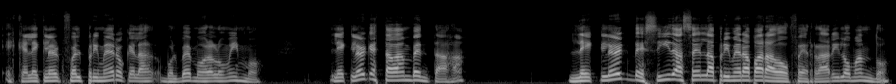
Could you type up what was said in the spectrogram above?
Es que Leclerc fue el primero que la volvemos, era lo mismo. Leclerc estaba en ventaja. Leclerc decide hacer la primera parada, Ferrari lo mandó.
